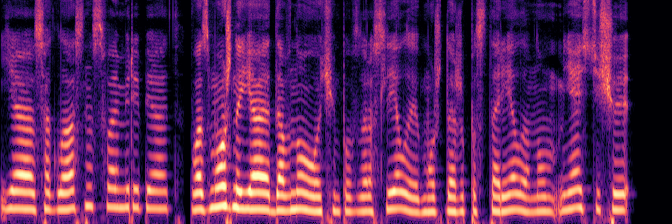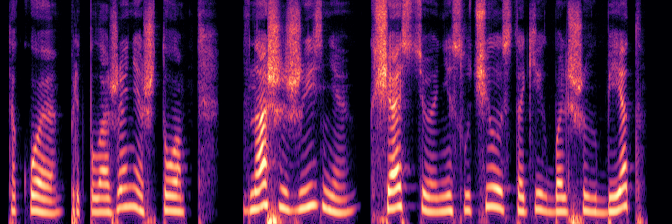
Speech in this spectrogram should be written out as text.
Я согласна с вами, ребят. Возможно, я давно очень повзрослела и, может, даже постарела, но у меня есть еще такое предположение, что в нашей жизни, к счастью, не случилось таких больших бед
